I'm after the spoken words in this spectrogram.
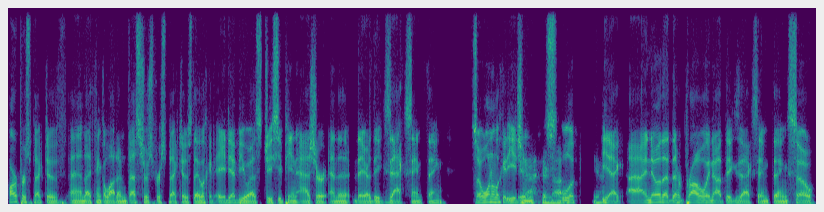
our perspective, and I think a lot of investors' perspectives, they look at AWS, GCP, and Azure, and they are the exact same thing. So I want to look at each yeah, and look. Yeah. yeah, I know that they're probably not the exact same thing. So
